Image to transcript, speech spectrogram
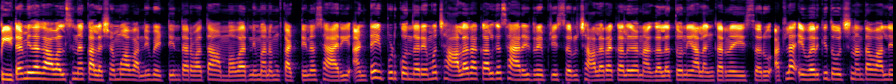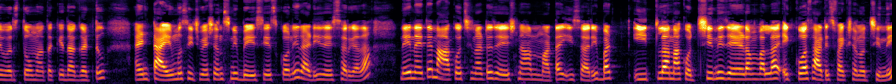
పీట మీద కావాల్సిన కలశము అవన్నీ పెట్టిన తర్వాత అమ్మవారిని మనం కట్టిన శారీ అంటే ఇప్పుడు కొందరేమో చాలా రకాలుగా శారీ డ్రేప్ చేస్తారు చాలా రకాలుగా నగలతోని అలంకరణ చేస్తారు. అట్లా ఎవరికి తోచినంత వాళ్ళు ఎవరి స్తోమతకి తగ్గట్టు అండ్ టైమ్ సిచ్యువేషన్స్ని బేస్ చేసుకొని రెడీ చేస్తారు కదా. నేనైతే నాకు వచ్చినట్టు చేసిన అనమాట ఈసారి బట్ ఇట్లా నాకు వచ్చింది చేయడం వల్ల ఎక్కువ సాటిస్ఫాక్షన్ వచ్చింది.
